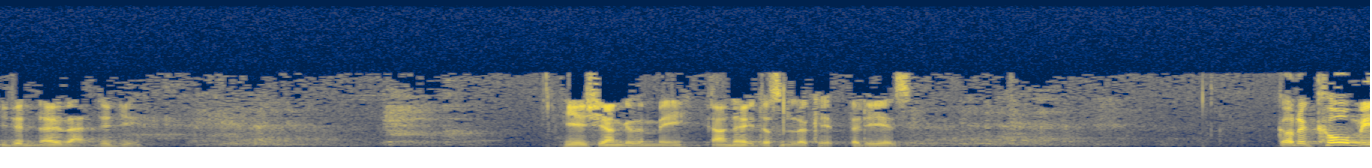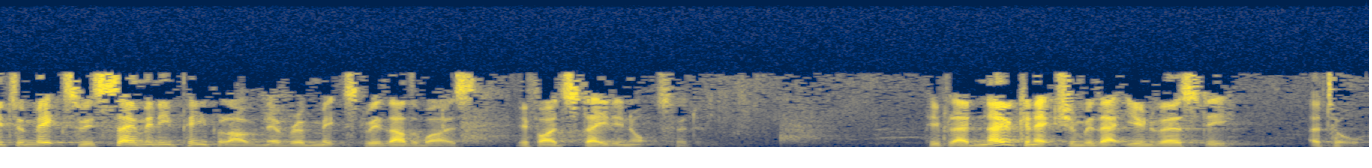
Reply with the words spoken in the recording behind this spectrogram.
You didn't know that, did you? He is younger than me. I know he doesn't look it, but he is. God had called me to mix with so many people I would never have mixed with otherwise if I'd stayed in Oxford. People had no connection with that university at all.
